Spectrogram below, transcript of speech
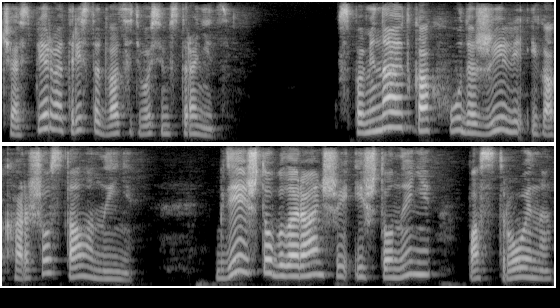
Часть 1, 328 страниц». Вспоминают, как худо жили и как хорошо стало ныне. Где и что было раньше, и что ныне построено.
